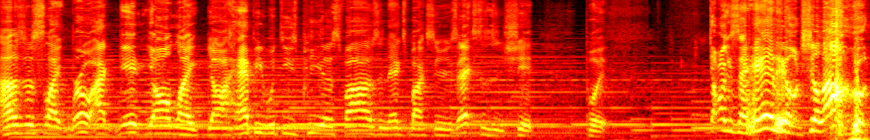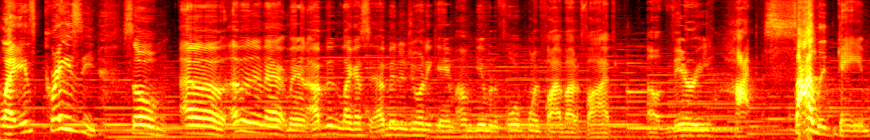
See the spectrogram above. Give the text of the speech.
I was just like, bro, I get y'all like y'all happy with these PS5s and Xbox Series X's and shit, but dog is a handheld. Chill out, like it's crazy. So uh, other than that, man, I've been like I said, I've been enjoying the game. I'm giving it a 4.5 out of 5. a very hot, solid game.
